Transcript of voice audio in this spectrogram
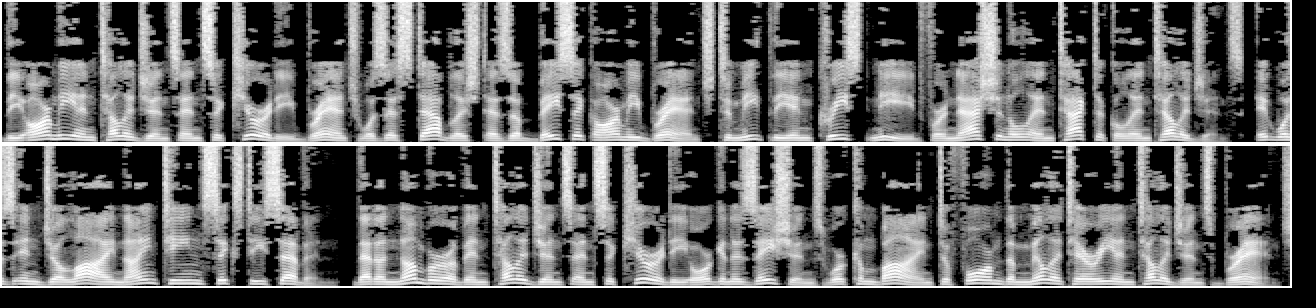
the Army Intelligence and Security Branch was established as a basic Army branch to meet the increased need for national and tactical intelligence. It was in July 1967 that a number of intelligence and security organizations were combined to form the Military Intelligence Branch.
